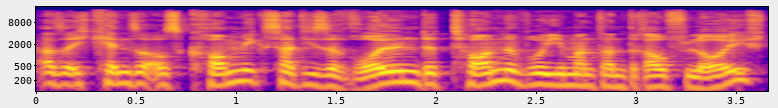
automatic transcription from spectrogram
also ich kenne so aus Comics halt diese rollende Tonne, wo jemand dann drauf läuft.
